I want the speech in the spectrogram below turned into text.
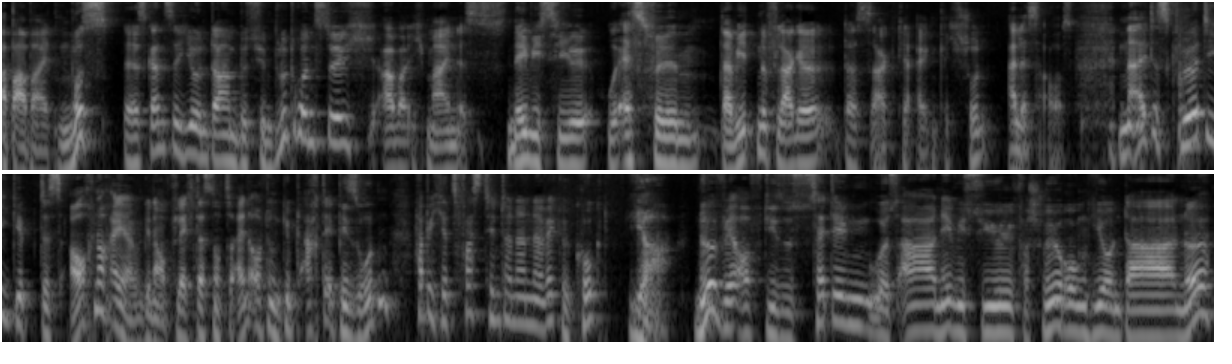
abarbeiten muss. Das Ganze hier und da ein bisschen blutrünstig, aber ich meine, es ist Navy SEAL, US-Film, da weht eine Flagge, das sagt ja eigentlich schon alles aus. Ein altes QWERTY gibt es auch noch, ah ja, genau, vielleicht das noch zur Einordnung, gibt acht Episoden, habe ich jetzt fast hintereinander weggeguckt. Ja, ne, wer auf dieses Setting, USA, Navy SEAL, Verschwörung hier und da, ne,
